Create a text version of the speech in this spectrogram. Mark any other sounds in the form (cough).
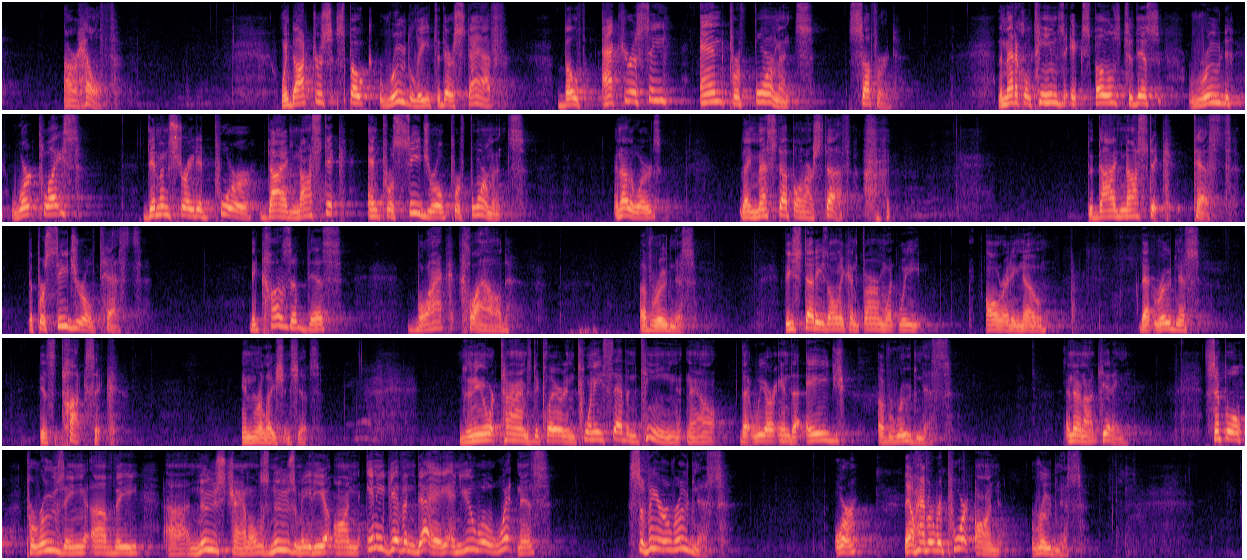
our health. When doctors spoke rudely to their staff, both accuracy and performance suffered. The medical teams exposed to this rude workplace demonstrated poor diagnostic and procedural performance. In other words, they messed up on our stuff. (laughs) the diagnostic tests, the procedural tests. Because of this black cloud of rudeness. These studies only confirm what we already know that rudeness is toxic in relationships. The New York Times declared in 2017 now that we are in the age of rudeness. And they're not kidding. Simple perusing of the uh, news channels, news media on any given day, and you will witness severe rudeness. Or they'll have a report on rudeness.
